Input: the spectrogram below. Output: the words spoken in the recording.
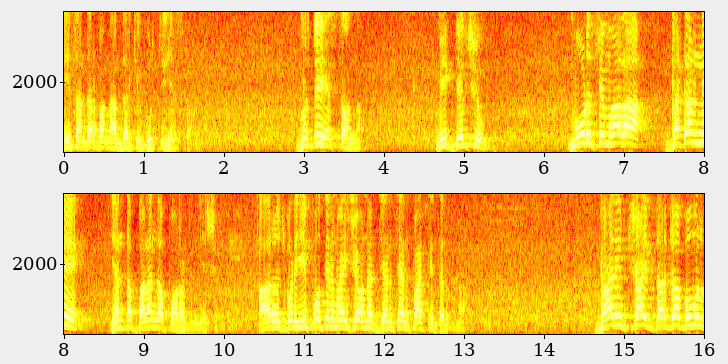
ఈ సందర్భంగా అందరికీ గుర్తు చేస్తూ ఉన్నా. గుర్తు చేస్తూ ఉన్నా. మీకు తెలుసు మూడు సింహాల ఘటనని ఎంత బలంగా పోరాటం చేశాం. ఆ రోజు కూడా ఈ పోతిని మహేషే ఉన్నారు జనసేన పార్టీ తరఫున. గాలిబ్ షాయిబ్ దర్గా భూములు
